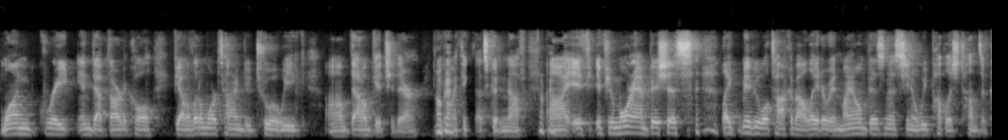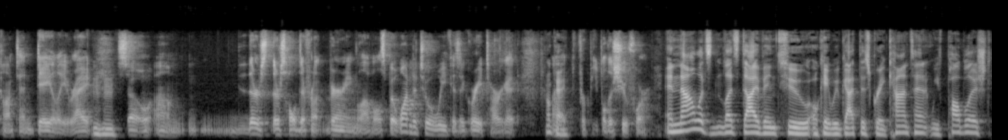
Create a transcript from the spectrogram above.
One great in-depth article. If you have a little more time, do two a week. Um, that'll get you there. You Okay. know, I think that's good enough. Okay. Uh, if if you're more ambitious, like maybe we'll talk about later in my own business, you know, we publish tons of content daily, right? Mm-hmm. So um, there's there's whole different varying levels, but one to two a week is a great target. uh, Okay. for people to shoot for. And now let's let's dive into okay, we've got this great content, we've published,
